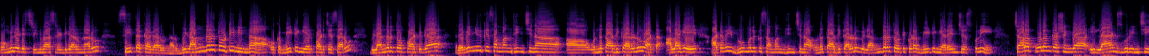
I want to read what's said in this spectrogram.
పొంగులేటి శ్రీనివాస్ రెడ్డి గారు ఉన్నారు సీతక్క గారు ఉన్నారు. వీళ్ళందరితోటి నిన్న ఒక మీటింగ్ ఏర్పాటు చేశారు. వీళ్ళందరితో పాటుగా రెవెన్యూకి సంబంధించిన ఉన్నతాధికారులు అట అలాగే అటవీ భూములకు సంబంధించిన ఉన్నతాధికారులు వీళ్ళందరితోటి కూడా మీటింగ్ అరేంజ్ చేసుకుని చాలా కూలంకషంగా ఈ ల్యాండ్స్ గురించి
